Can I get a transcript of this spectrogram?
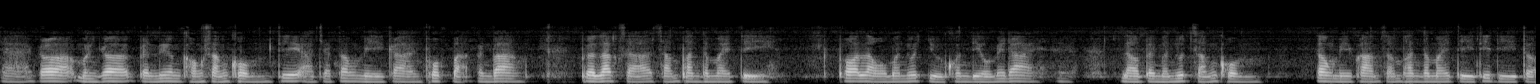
แต่ก็มันก็เป็นเรื่องของสังคมที่อาจจะต้องมีการพบปะกันบ้าง เพื่อรักษาสัมพันธไมตรี เพราะเรามนุษย์อยู่คนเดียวไม่ได้ เราเป็นมนุษย์สังคม ต้องมีความสัมพันธ์ทไมตรีที่ดีต่อ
